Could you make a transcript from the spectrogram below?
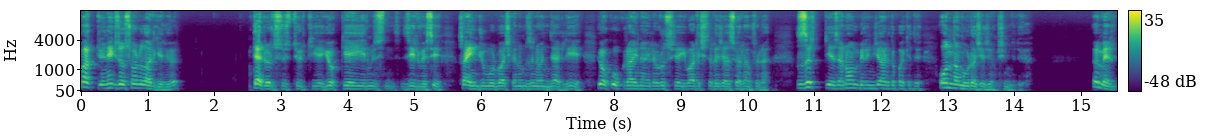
Bak diyor ne güzel sorular geliyor terörsüz Türkiye, yok G20 zirvesi, Sayın Cumhurbaşkanımızın önderliği, yok Ukrayna ile Rusya'yı barıştıracağız falan filan. Zırt diye sen 11. yargı paketi onunla mı uğraşacağım şimdi diyor. Ömer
